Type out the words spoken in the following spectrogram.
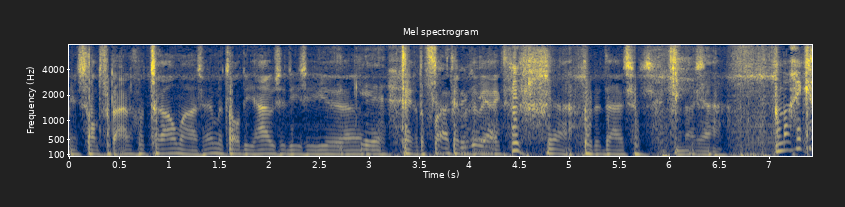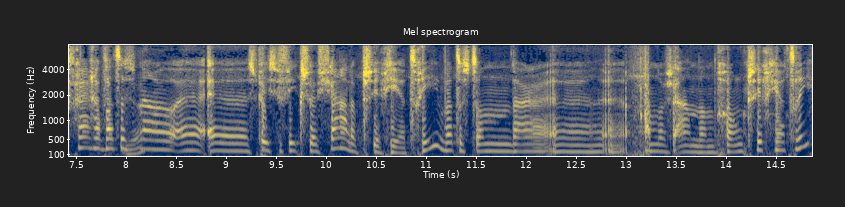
in Zandvoort aardig wat trauma's, hè, met al die huizen die ze hier uh, tegen de vlakte hebben gewerkt. Ja. Door de Duitsers. Nou ja. Mag ik vragen, wat is ja? nou specifiek sociale psychiatrie? Wat is dan daar anders aan dan gewoon psychiatrie?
